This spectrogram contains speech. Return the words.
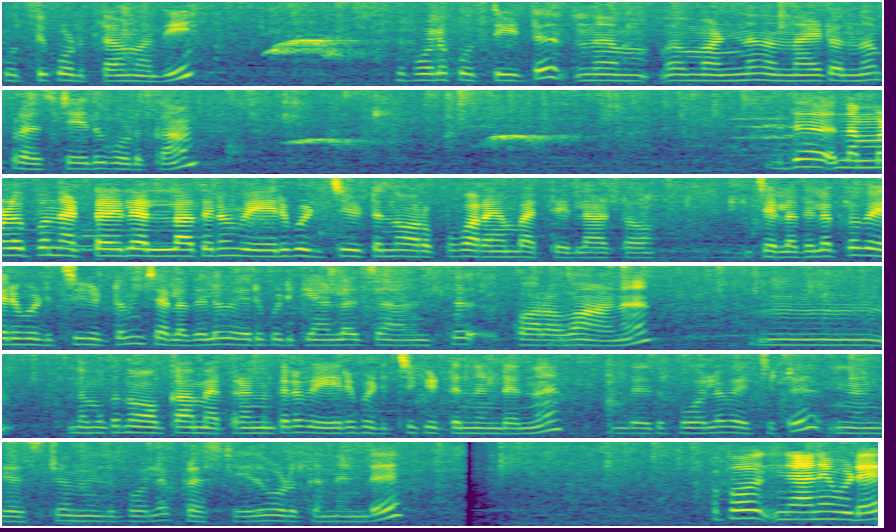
കുത്തി കൊടുത്താൽ മതി. ഇതുപോലെ കുത്തിയിട്ട് മണ്ണ് നന്നായിട്ടൊന്ന് പ്രസ് ചെയ്ത് കൊടുക്കാം. ഇത് നമ്മളിപ്പോൾ നട്ടതിൽ എല്ലാത്തിലും വേര് പിടിച്ച് കിട്ടുന്ന ഉറപ്പ് പറയാൻ പറ്റില്ല കേട്ടോ. ചിലതിലൊക്കെ വേര് പിടിച്ച് കിട്ടും ചിലതിൽ വേര് പിടിക്കാനുള്ള ചാൻസ് കുറവാണ്. നമുക്ക് നോക്കാം എത്ര എണ്ണത്തിൽ വേര് പിടിച്ച് കിട്ടുന്നുണ്ടെന്ന്. ഇത് ഇതുപോലെ വെച്ചിട്ട് ഞാൻ ജസ്റ്റ് ഒന്ന് ഇതുപോലെ പ്രസ് ചെയ്ത് കൊടുക്കുന്നുണ്ട്. അപ്പോൾ ഞാനിവിടെ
